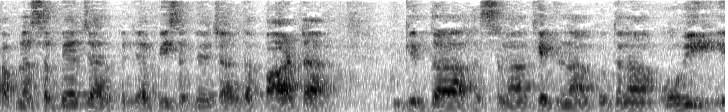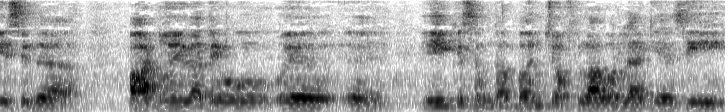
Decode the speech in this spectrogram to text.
ਆਪਣਾ ਸੱਭਿਆਚਾਰ ਪੰਜਾਬੀ ਸੱਭਿਆਚਾਰ ਦਾ ਪਾਰਟ ਆ। ਗਿੱਧਾ ਹੱਸਣਾ ਖੇਡਣਾ ਕੁੱਦਣਾ ਉਹ ਵੀ ਇਸੇ ਦਾ ਪਾਰਟ ਹੋਏਗਾ ਤੇ ਉਹ ਇਹ ਕਿਸਮ ਦਾ ਬੰਚ ਆਫ ਫਲਾਵਰ ਲੈ ਕੇ ਅਸੀਂ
